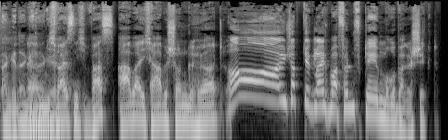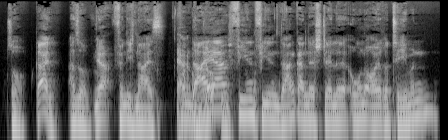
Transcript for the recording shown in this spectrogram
Danke, danke, Ähm, danke. ich weiß nicht was, aber ich habe schon gehört, oh, ich habe dir gleich mal fünf Themen rübergeschickt. So, geil. Also Ja. finde ich nice. Ja, Von daher unglaublich. vielen, vielen Dank an der Stelle. Ohne eure Themen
